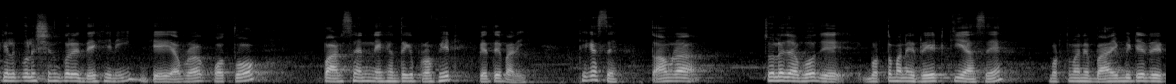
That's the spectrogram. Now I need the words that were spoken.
ক্যালকুলেশন করে দেখে নিই যে আমরা কত পার্সেন্ট এখান থেকে প্রফিট পেতে পারি। ঠিক আছে? তো আমরা চলে যাব যে বর্তমানে রেট কি আছে? বর্তমানে বাইবিটের রেট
